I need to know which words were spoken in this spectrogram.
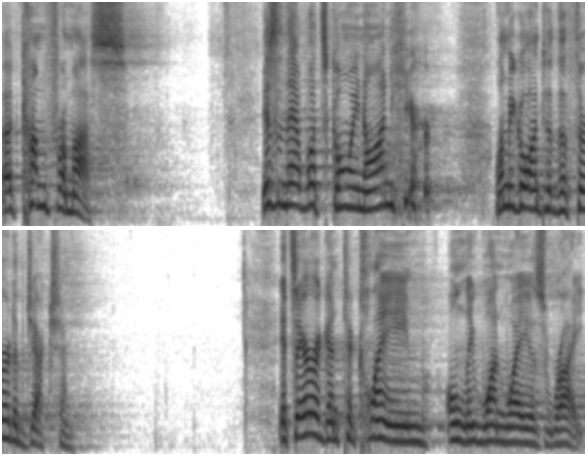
uh, come from us. Isn't that what's going on here? Let me go on to the third objection. It's arrogant to claim only one way is right.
